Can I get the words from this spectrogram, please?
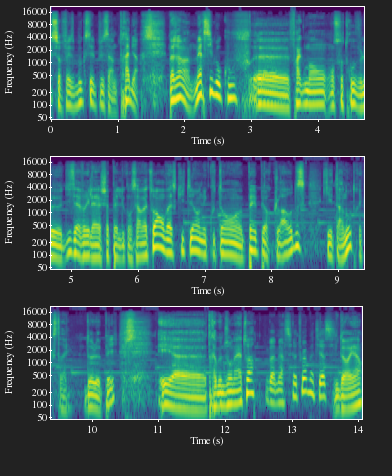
Sur Facebook, c'est le plus simple. Très bien. Benjamin, merci beaucoup. Fragment, on se retrouve le 10 avril à la chapelle du Conservatoire. On va se quitter en écoutant Paper Clouds, qui est un autre extrait de l'EP. Et très bonne journée à toi. Bah, merci à toi, Mathias. De rien.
